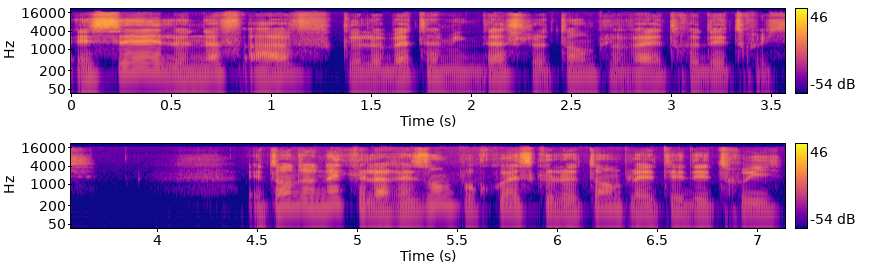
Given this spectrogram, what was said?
et c'est le 9 Av que le Beth Amikdash, le temple, va être détruit. Étant donné que la raison pourquoi est-ce que le temple a été détruit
